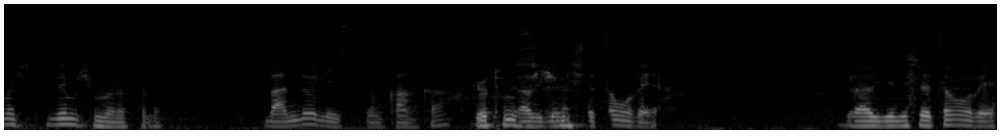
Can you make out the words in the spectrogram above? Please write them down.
Yapmak istediğim için böyle söyledim. Ben de öyle istiyorum kanka. Götünü Biraz sikeyim. genişletem oraya. Biraz genişletem oraya.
